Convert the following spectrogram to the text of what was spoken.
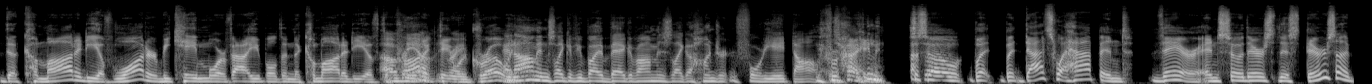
the commodity of water became more valuable than the commodity of the oh, product yeah, they right. were growing. And almonds, like if you buy a bag of almonds, like $148. right. so, but, but that's what happened there. And so there's this, there's a,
